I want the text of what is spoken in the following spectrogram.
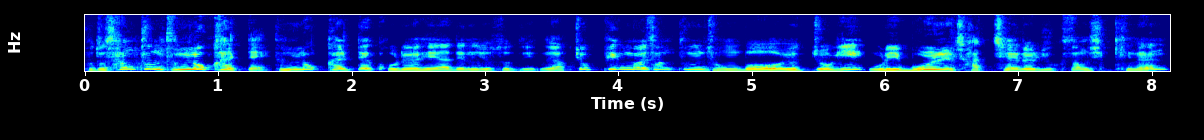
보통 상품 등록할 때 등록할 때 고려해야 되는 요소들이고요. 쇼핑몰 상품 정보 이쪽이 우리 몰 자체를 육성시키는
